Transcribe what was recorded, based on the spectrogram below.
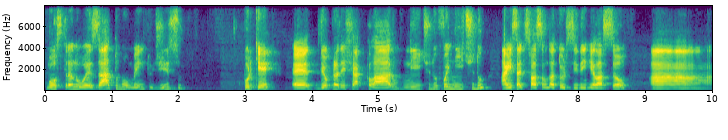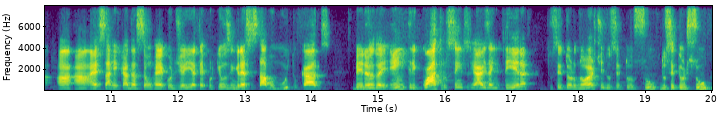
mostrando o exato momento disso, porque é, deu para deixar claro, nítido, foi nítido a insatisfação da torcida em relação a, a, a, essa arrecadação recorde aí, até porque os ingressos estavam muito caros, beirando aí, entre 400 reais a inteira do setor norte do setor sul, do setor sul,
